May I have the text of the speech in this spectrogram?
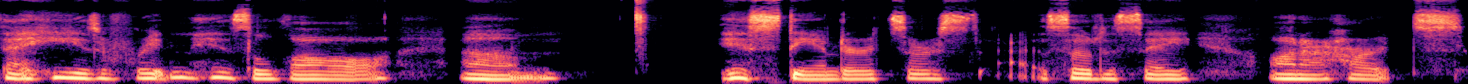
that he has written his law, um, his standards, or so to say, on our hearts.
